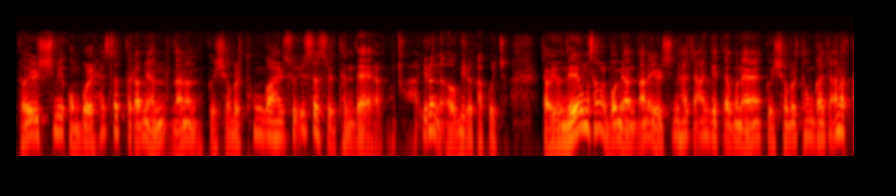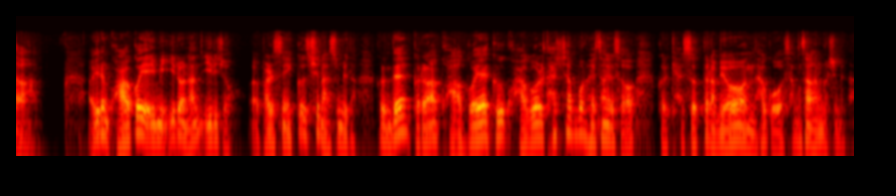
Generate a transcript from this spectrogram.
더 열심히 공부를 했었더라면 나는 그 시험을 통과할 수 있었을 텐데 아, 이런 의미를 갖고 있죠. 자, 이 내용상을 보면 나는 열심히 하지 않기 때문에 그 시험을 통과하지 않았다. 아, 이런 과거에 이미 일어난 일이죠. 어, 발생이 끝이 났습니다. 그런데 그러나 과거에 그 과거를 다시 한번 회상해서 그렇게 했었더라면 하고 상상하는 것입니다.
